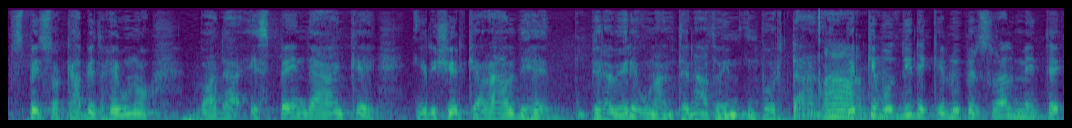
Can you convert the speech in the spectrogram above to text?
spesso capita che uno vada e spenda anche in ricerche araldiche per avere un antenato importante, ah, perché beh. vuol dire che lui personalmente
